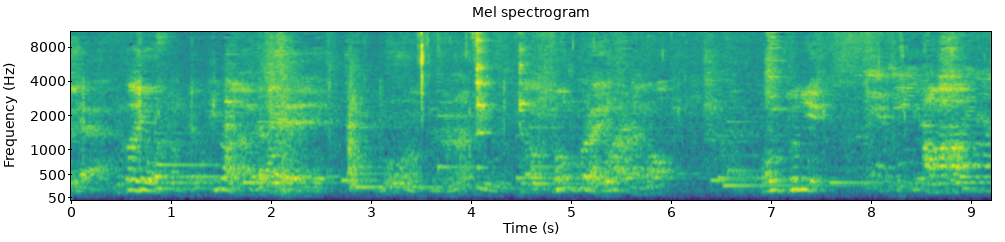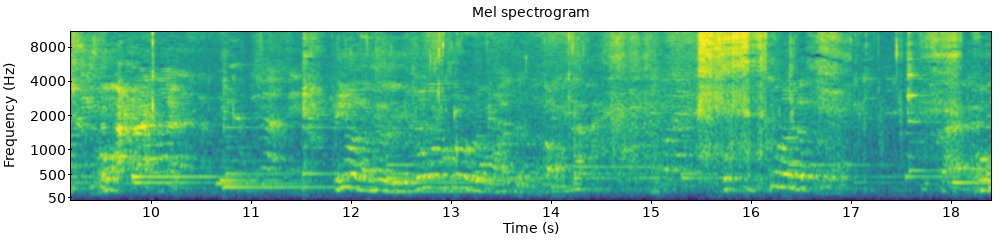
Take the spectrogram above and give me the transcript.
昔よかったんだよ今はなんかねもう70でもそんくらい良かったよ本当にああもう今だけだけどその頃のもあってたさこっちの間だったのもう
